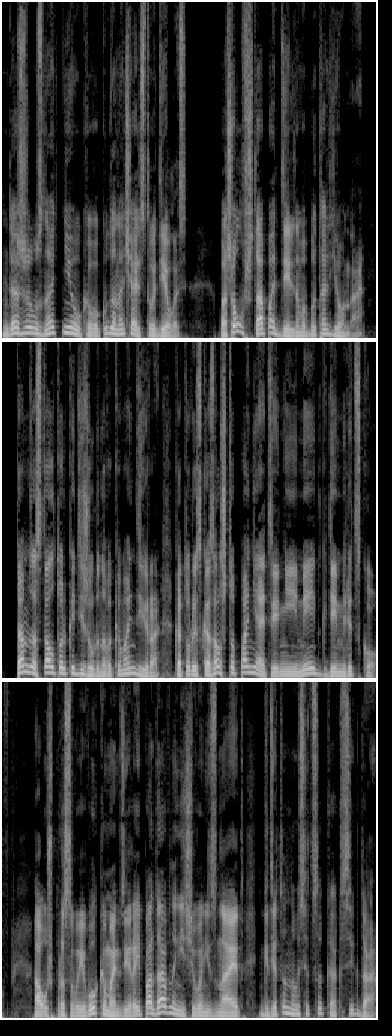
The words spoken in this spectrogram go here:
даже узнать не у кого, куда начальство делось. Пошел в штаб отдельного батальона. Там застал только дежурного командира, который сказал, что понятия не имеет, где Мерецков. А уж про своего командира и подавно ничего не знает, где-то носится, как всегда.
